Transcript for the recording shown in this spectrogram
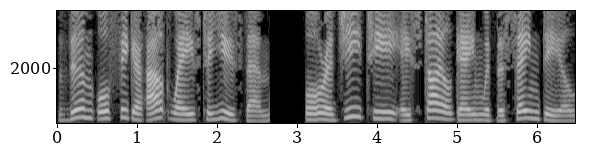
them or figure out ways to use them. Or a GTA style game with the same deal.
